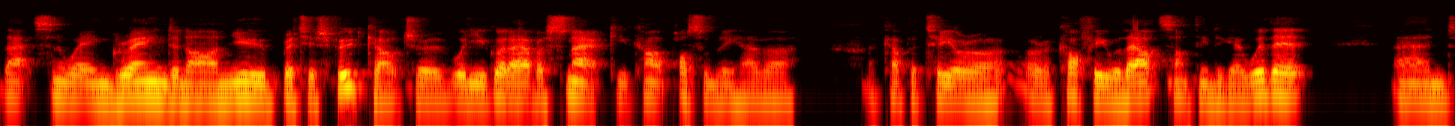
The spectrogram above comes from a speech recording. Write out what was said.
that's in a way ingrained in our new British food culture. Well, you've got to have a snack. You can't possibly have a, a cup of tea or a, or a coffee without something to go with it. And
